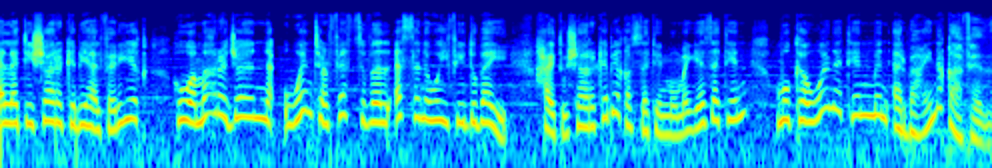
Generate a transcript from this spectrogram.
التي شارك بها الفريق هو مهرجان Winter Festival السنوي في دبي حيث شارك بقفزة مميزة مكونة من أربعين قافز.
